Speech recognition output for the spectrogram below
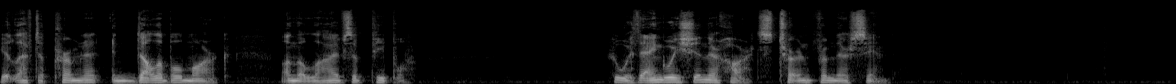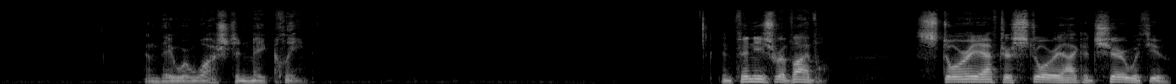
It left a permanent, indelible mark on the lives of people who, with anguish in their hearts, turned from their sin. And they were washed and made clean. In Finney's revival, story after story I could share with you.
